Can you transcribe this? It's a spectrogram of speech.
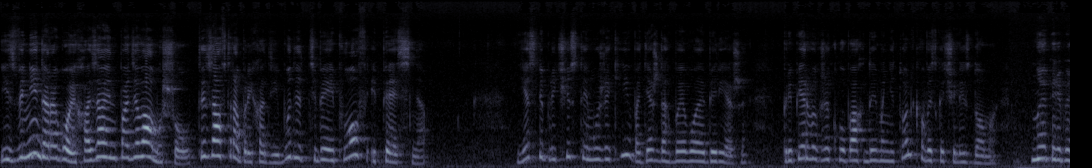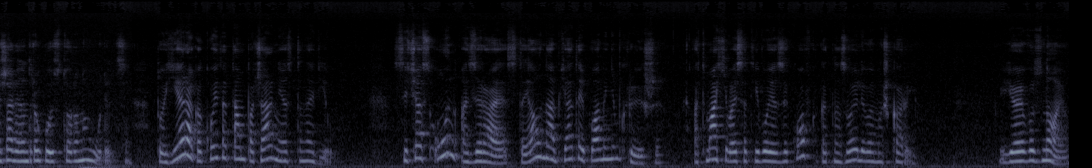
«Извини, дорогой, хозяин по делам ушел. Ты завтра приходи, будет тебе и плов, и песня». Если плечистые мужики в одеждах боевой обережи при первых же клубах дыма не только выскочили из дома, но и перебежали на другую сторону улицы, то Ера какой-то там пожар не остановил. Сейчас он, озирая, стоял на объятой пламенем крыше, отмахиваясь от его языков, как от назойливой мошкары. «Я его знаю.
